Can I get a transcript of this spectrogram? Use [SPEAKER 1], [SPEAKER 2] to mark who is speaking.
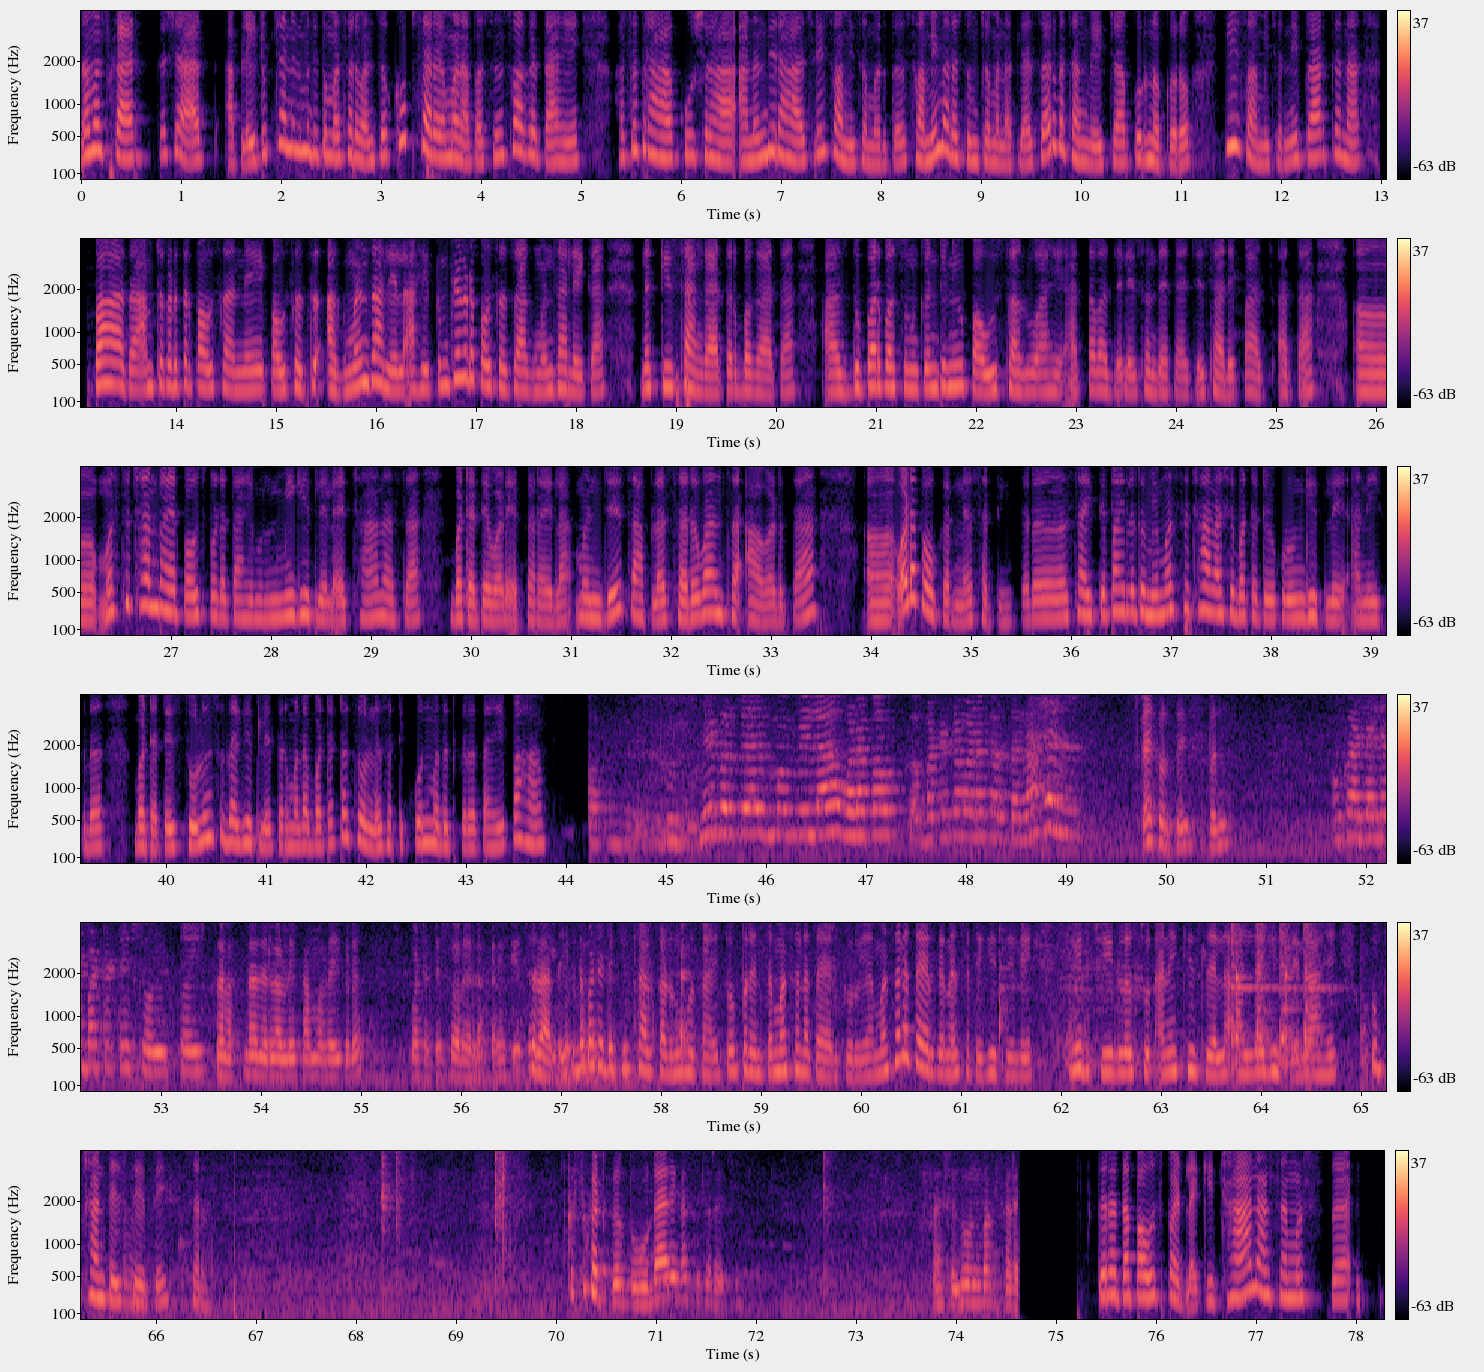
[SPEAKER 1] नमस्कार कसे आहात? आपल्या यूट्यूब चॅनलमध्ये तुम्हा सर्वांचं खूप सारं मनापासून स्वागत आहे. हसत राहा खुश राहा आनंदी राहा श्री स्वामी समर्थ. स्वामी महाराज तुमच्या मनातल्या सर्व चांगल्या इच्छा पूर्ण करो. ही स्वामीचरणी प्रार्थना पहा आता आमच्याकडे तर पावसाने पावसाचं आगमन झालेलं आहे. तुमच्याकडे पावसाचं आगमन झालं आहे का? नक्कीच सांगा. तर बघा आता आज दुपारपासून कंटिन्यू पाऊस चालू आहे. आत्ता वाजलेले संध्याकाळचे साडेपाच. आता मस्त छान बाहेर पाऊस पडत आहे म्हणून मी घेतलेला आहे छान असा बटाटेवड्या करायला. म्हणजेच आपला सर्वांचा आवडता वडापाव करण्यासाठी. तर साहित्य पाहिलं तुम्ही मस्त छान असे बटाटे उकडून घेतले आणि इकडं बटाटे सोलूनसुद्धा घेतले. तर मला बटाटा सोलण्यासाठी कोण मदत करत आहे. पहा.
[SPEAKER 2] मी करतोय आज मम्मीला वडापाव बटाटा वडा करताना हेल्प
[SPEAKER 1] काय करतोयस पण?
[SPEAKER 2] उकडलेले बटाटे सोलतोय.
[SPEAKER 1] चला दादा लावले कामाला इकडं. बटाटे सोलायला कारण की चला आता इकडं बटाट्याची साल काढून होत आहे. तोपर्यंत मसाला तयार करूया. मसाला तयार करण्यासाठी घेतलेले मिरची लसूण आणि खिसलेला आलं घेतलेलं आहे. खूप छान टेस्ट येते. चला. कसं कट करतो? डायरेक्ट असं करायचं. असे दोन भाग करायचे तर आता पाऊस पडला की छान असा मस्त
